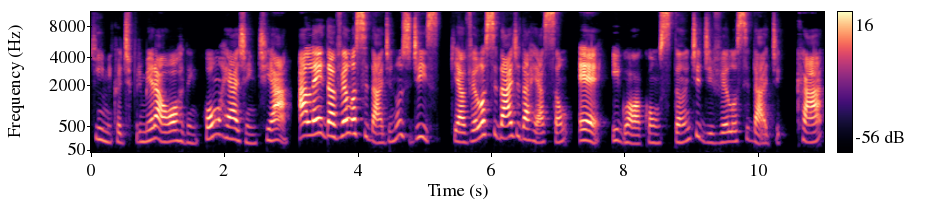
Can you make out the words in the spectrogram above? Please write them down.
química de primeira ordem com o reagente A, a lei da velocidade nos diz que a velocidade da reação é igual à constante de velocidade k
